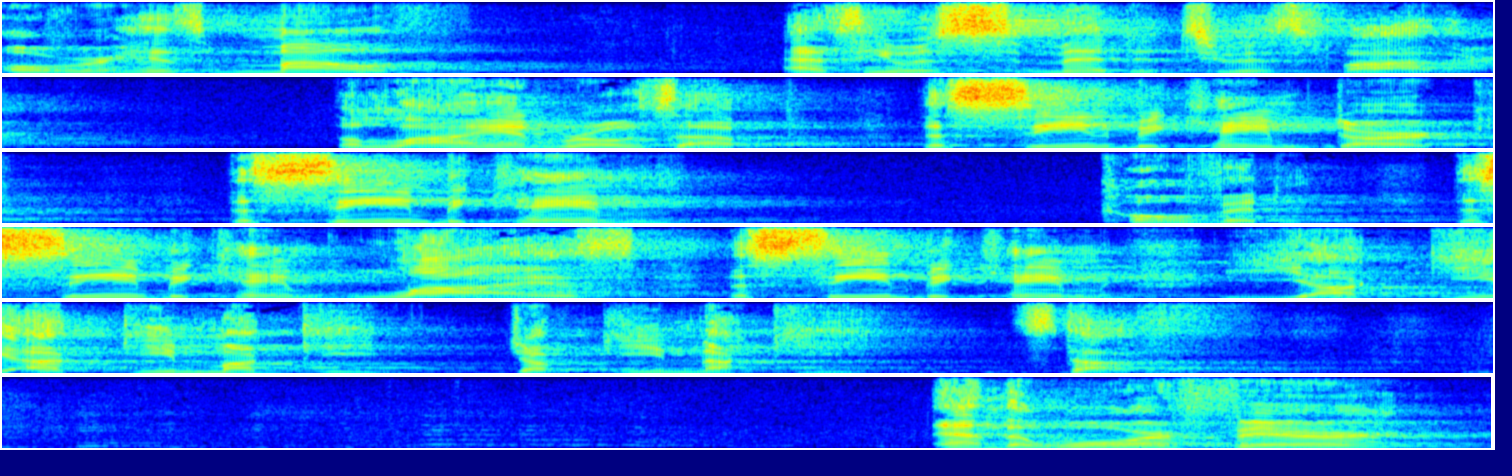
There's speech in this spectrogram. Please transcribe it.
over his mouth as he was submitted to his father. The lion rose up, the scene became dark, the scene became COVID, the scene became lies, the scene became yucky, yucky, mucky, junky nucky stuff. And the warfare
